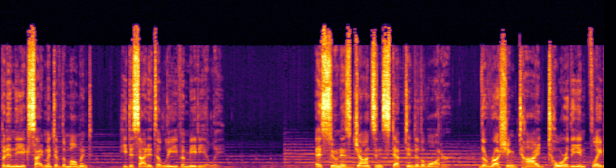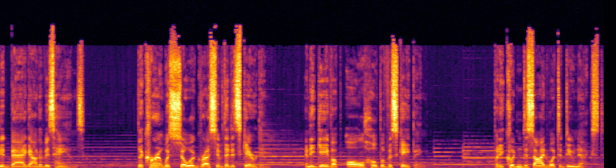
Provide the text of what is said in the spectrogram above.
but in the excitement of the moment, he decided to leave immediately. As soon as Johnson stepped into the water, the rushing tide tore the inflated bag out of his hands. The current was so aggressive that it scared him, and he gave up all hope of escaping. But he couldn't decide what to do next.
